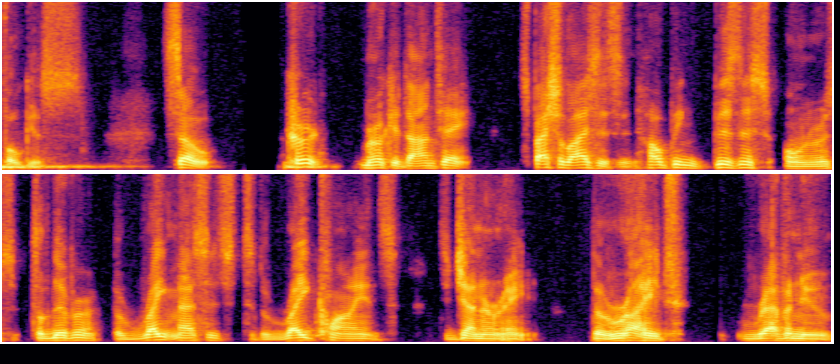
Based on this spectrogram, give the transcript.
focus. So, Kurt Mercadante specializes in helping business owners deliver the right message to the right clients to generate the right revenue.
